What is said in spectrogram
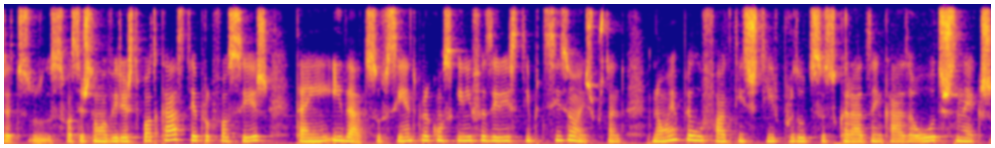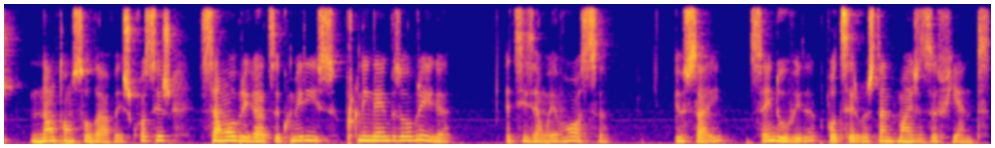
Portanto, se vocês estão a ouvir este podcast, é porque vocês têm idade suficiente para conseguirem fazer esse tipo de decisões. Portanto, não é pelo facto de existir produtos açucarados em casa ou outros snacks não tão saudáveis que vocês são obrigados a comer isso, porque ninguém vos obriga. A decisão é vossa. Eu sei, sem dúvida, que pode ser bastante mais desafiante,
